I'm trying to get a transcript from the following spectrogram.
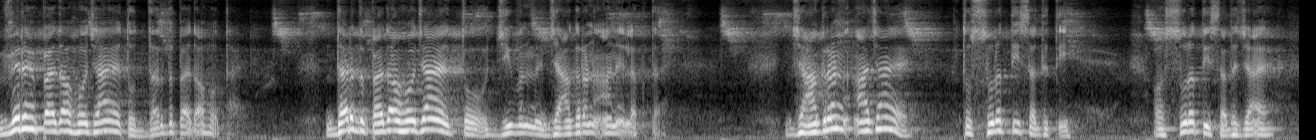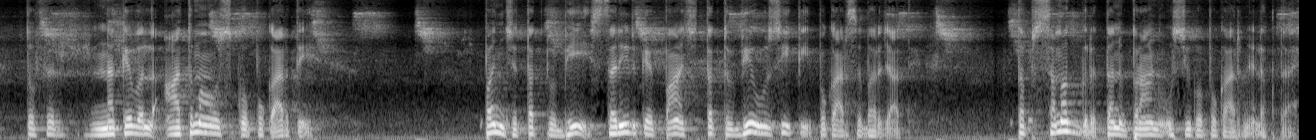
विरह पैदा हो जाए तो दर्द पैदा होता है। दर्द पैदा हो जाए तो जीवन में जागरण आने लगता है। जागरण आ जाए तो सुरति सधती है और सुरति सध जाए तो फिर न केवल आत्मा उसको पुकारती, पंच तत्व भी, शरीर के पाँच तत्व भी उसी की पुकार से भर जाते। तब समग्र तन प्राण उसी को पुकारने लगता है।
